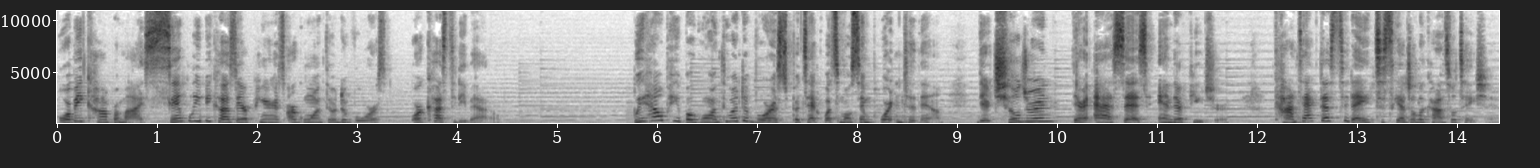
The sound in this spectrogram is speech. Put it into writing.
or be compromised simply because their parents are going through a divorce or custody battle. We help people going through a divorce protect what's most important to them their children, their assets, and their future. Contact us today to schedule a consultation.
